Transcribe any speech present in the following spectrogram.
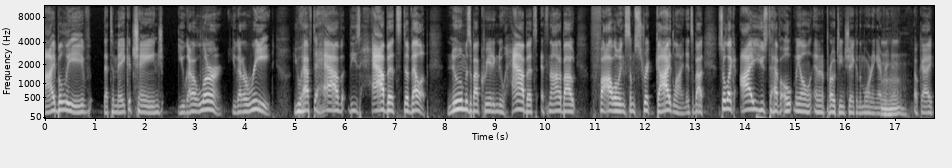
i believe that to make a change you got to learn you got to read you have to have these habits develop Noom is about creating new habits. It's not about following some strict guideline. It's about so like I used to have oatmeal and a protein shake in the morning every day. Mm-hmm. Okay,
